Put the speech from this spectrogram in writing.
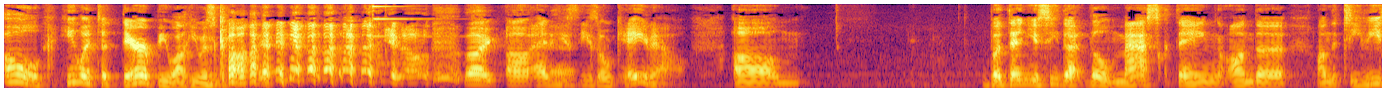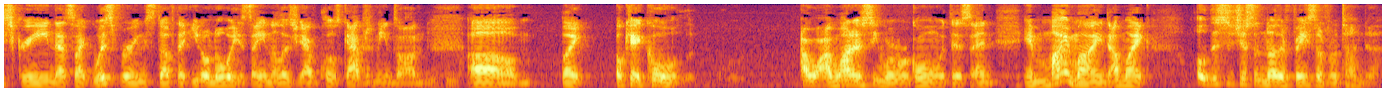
oh, he went to therapy while he was gone. you know, like, uh, and he's he's okay now. Um, but then you see that little mask thing on the on the TV screen that's like whispering stuff that you don't know what he's saying unless you have closed captionings on. Um, like, okay, cool. I, I want to see where we're going with this. And in my mind, I'm like, oh, this is just another face of Rotunda,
